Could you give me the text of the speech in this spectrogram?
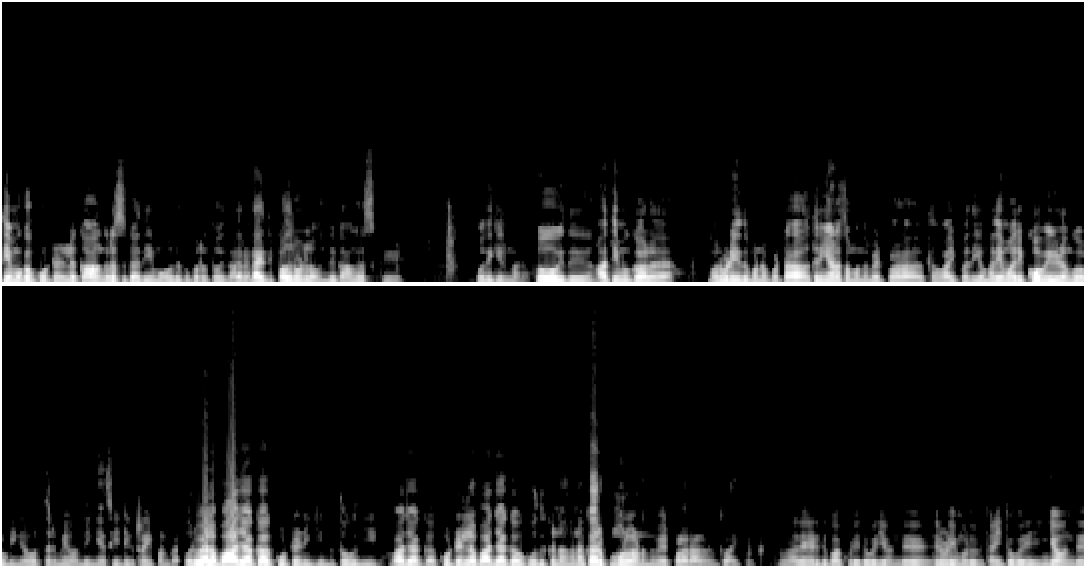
திமுக கூட்டணியில் காங்கிரஸுக்கு அதிகமாக ஒதுக்கப்படுற தொகுதி தான். ரெண்டாயிரத்தி பதினொன்றில் வந்து காங்கிரஸுக்கு ஒதுக்கியிருந்தாங்க. ஸோ இது அதிமுகவில் மறுபடியும் இது பண்ணப்பட்டால் திருஞான சம்பந்தம் வேட்பாளராக தான் வாய்ப்பு அதிகம். அதே மாதிரி கோவி இளங்கோ அப்படிங்கிற ஒருத்தருமே வந்து இங்கே சீட்டுக்கு ட்ரை பண்ணுறாரு ஒருவேளை பாஜக கூட்டணிக்கு இந்த தொகுதி பாஜக கூட்டணியில் பாஜகவுக்கு ஒதுக்குனாங்கன்னா கருப்பு முருகானந்தம் வேட்பாளர் ஆகிறதுக்கு வாய்ப்பு இருக்கு. அதை எடுத்து பார்க்கக்கூடிய தொகுதி வந்து திருவிடைமூடூர் தனி தொகுதி. இங்கே வந்து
